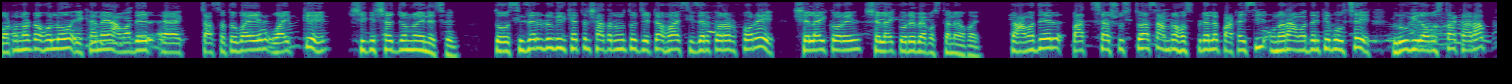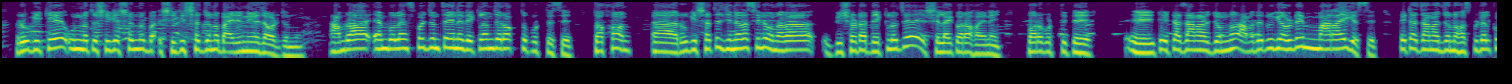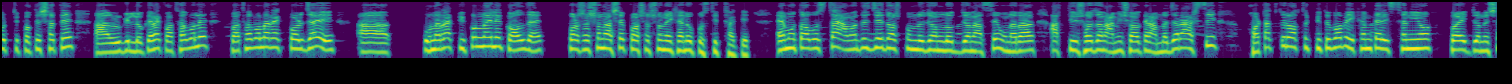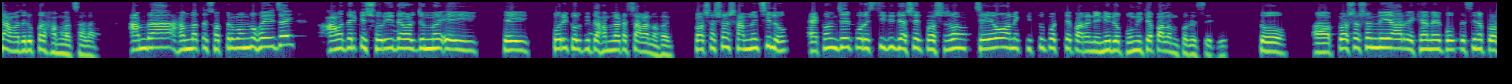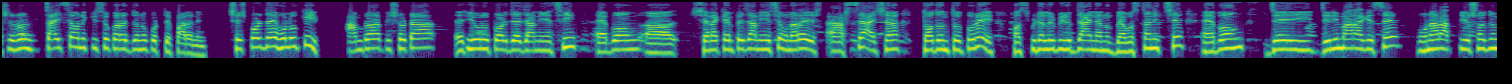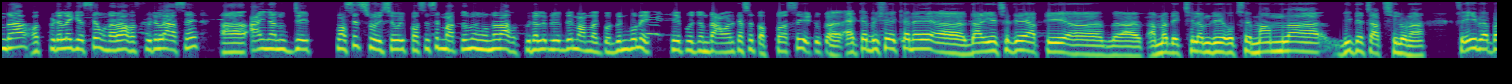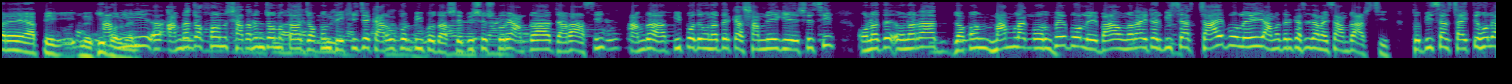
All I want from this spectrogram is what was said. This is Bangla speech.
ঘটনাটা হলো এখানে আমাদের এক চাচাতো ভাইয়ের ওয়াইফকে চিকিৎসার জন্য এনেছে। তো সিজার রোগীর ক্ষেত্রে সাধারণত যেটা হয় সিজার করার পরে সেলাই করে সেলাই করে ব্যবস্থা নেওয়া হয়। তো আমাদের বাচ্চা সুস্থ আছে, আমরা হসপিটালে পাঠাইছি। ওনারা আমাদেরকে বলছে, রোগীর অবস্থা খারাপ, রোগীকে উন্নত চিকিৎসার জন্য বাইরে নিয়ে যাওয়ার জন্য। আমরা অ্যাম্বুলেন্স পর্যন্ত এনে দেখলাম যে রক্ত পড়তেছে। তখন রোগীর সাথে যিনারা ছিল, ওনারা বিষয়টা দেখল যে সেলাই করা হয় নাই। পরবর্তীতে এই, এটা জানার জন্য আমাদের রুগী অলরেডি মারাই গেছে। এটা জানার জন্য হসপিটাল কর্তৃপক্ষের সাথে রোগীর লোকেরা কথা বলে, কথা বলার এক পর্যায়ে ওনারা ট্রিপল লাইনে কল দেয়, প্রশাসন আসে, প্রশাসন এখানে উপস্থিত থাকে। এমত অবস্থায় আমাদের যে দশ পনেরো জন লোকজন আছে, ওনারা আত্মীয় স্বজন, আমি সহকারে, আমরা যারা আসছি, হঠাৎ করে অতর্কিত ভাবে এখানকার স্থানীয় কয়েকজন এসে আমাদের উপর হামলা চালায়। আমরা হামলাতে ছত্রভঙ্গ হয়ে যাই, আমাদেরকে সরিয়ে দেওয়ার জন্য এই এই পরিকল্পিত হামলাটা চালানো হয়। প্রশাসন সামনে ছিল, এখন যে পরিস্থিতি দেশের প্রশাসন চেয়েও অনেক কিছু করতে পারেনি নিরব ভূমিকা পালন করেছে। তো প্রশাসন নিয়ে আর এখানে বলতেছি না, প্রশাসন চাইছে অনেক কিছু করার জন্য করতে পারেনি। শেষ পর্যায়ে হলো কি, আমরা বিষয়টা ইউনো পর্যায়ে জানিয়েছি এবং সেনা ক্যাম্পে জানিয়েছে, ওনারা আসছে আয়সা তদন্ত করে হসপিটালের বিরুদ্ধে আইনানুক ব্যবস্থা নিচ্ছে এবং যেই, যিনি মারা গেছে, ওনার আত্মীয় স্বজনরা হসপিটালে গেছে, ওনারা হসপিটালে আছে আইনানুক যে প্রসেস রয়েছে ওই প্রসেসের মাধ্যমে ওনারা হসপিটালের বিরুদ্ধে মামলা করবেন বলে এই পর্যন্ত আমার কাছে তথ্য আছে এটুকু একটা বিষয় এখানে দাঁড়িয়েছে যে আপনি আমরা দেখছিলাম যে হচ্ছে মামলা দিতে চাচ্ছিল না। তো এই ব্যাপারে আপনি কি বলবেন? আমরা যখন সাধারণ জনতা যখন দেখি যে কারও উপর বিপদ আসে বিশেষ করে আমরা যারা আছি আমরা বিপদে ওনাদের সামনে এগিয়ে এসেছি। ওনাদের ওনারা যখন মামলা করবে বলে বা ওনারা এটার বিচার চায় বলেই আমাদের কাছে জানাইছে আমরা আসছি। তো বিচার চাইতে হলে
